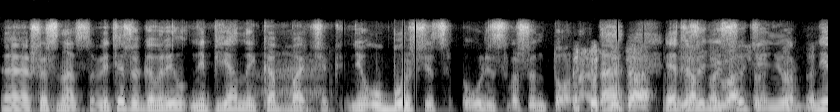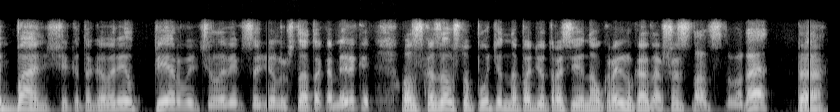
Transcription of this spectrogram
16 -го. Ведь я же говорил не пьяный кабачик, не уборщиц улиц Вашингтона, да? да это же не сутенер, не банщик. Это говорил первый человек в Соединенных Штатах Америки. Он сказал, что Путин нападет Россия на Украину когда? 16-го, да? Да.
